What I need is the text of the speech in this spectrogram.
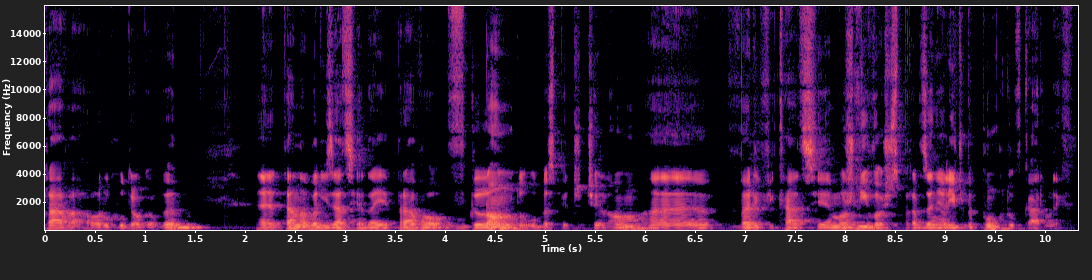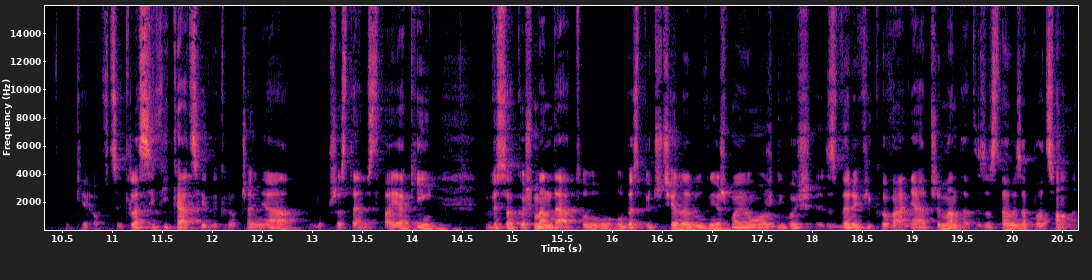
prawa o ruchu drogowym. E, ta nowelizacja daje prawo wglądu ubezpieczycielom e, weryfikację, możliwość sprawdzenia liczby punktów karnych kierowcy, klasyfikację wykroczenia lub przestępstwa, jak i wysokość mandatu. Ubezpieczyciele również mają możliwość zweryfikowania, czy mandaty zostały zapłacone.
